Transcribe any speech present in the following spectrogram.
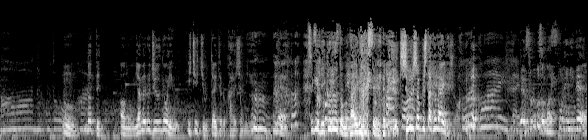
ああ、なるほど。うん。はい、だって、あの辞める従業員いちいち訴えてる会社に、ね、次リクルートの大学生、就職したくないでしょ。怖い怖いみたいな。ね、それこそマスコミにね、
